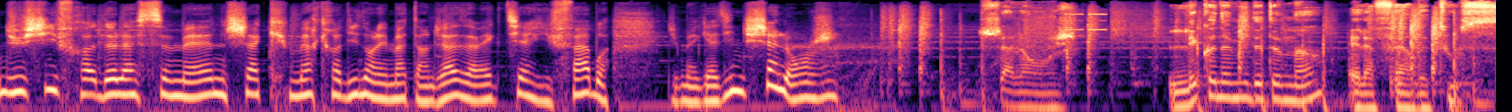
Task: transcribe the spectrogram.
du chiffre de la semaine chaque mercredi dans les matins jazz avec Thierry Fabre du magazine Challenge. Challenge. L'économie de demain est l'affaire de tous.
